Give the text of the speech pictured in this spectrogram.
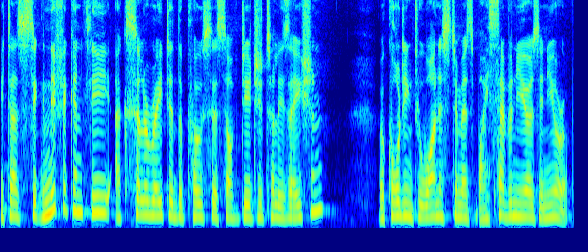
It has significantly accelerated the process of digitalisation according to one estimate, by seven years in Europe.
